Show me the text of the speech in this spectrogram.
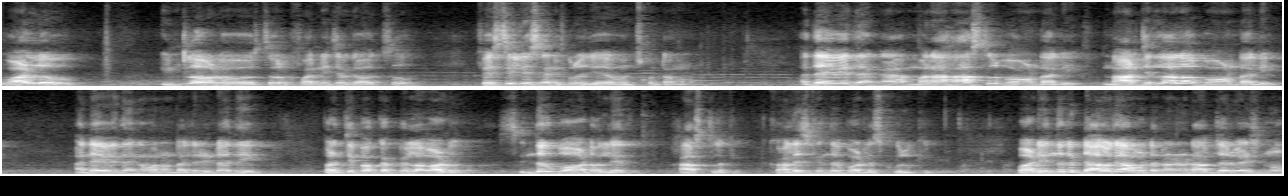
వాళ్ళు ఇంట్లో వస్తువులకు ఫర్నిచర్ కావచ్చు ఫెసిలిటీస్ కానీ ఇంప్రూవ్ చే ఉంచుకుంటాం మనం. అదేవిధంగా మన హాస్టల్ బాగుండాలి నా జిల్లాలో బాగుండాలి అనే విధంగా మనం ఉండాలి. రెండోది ప్రతి ఒక్క పిల్లవాడు ఎందుకు పోవడం లేదు హాస్టల్కి కాలేజీకి ఎందుకు పోవట్లేదు స్కూల్కి? వాడు ఎందుకు డల్గా ఉంటున్నటువంటి అబ్జర్వేషను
